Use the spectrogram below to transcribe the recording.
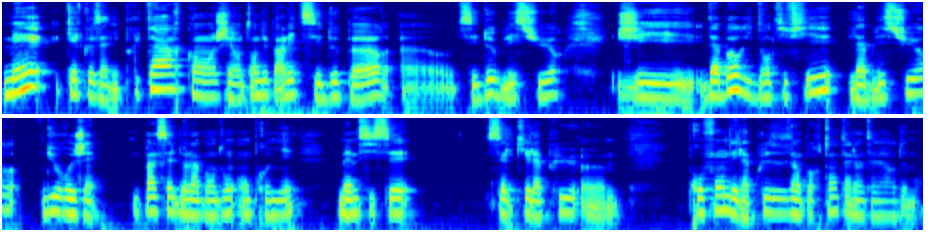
Mais quelques années plus tard, quand j'ai entendu parler de ces deux peurs, euh, ces deux blessures, j'ai d'abord identifié la blessure du rejet, pas celle de l'abandon en premier, même si c'est celle qui est la plus euh, profonde et la plus importante à l'intérieur de moi.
